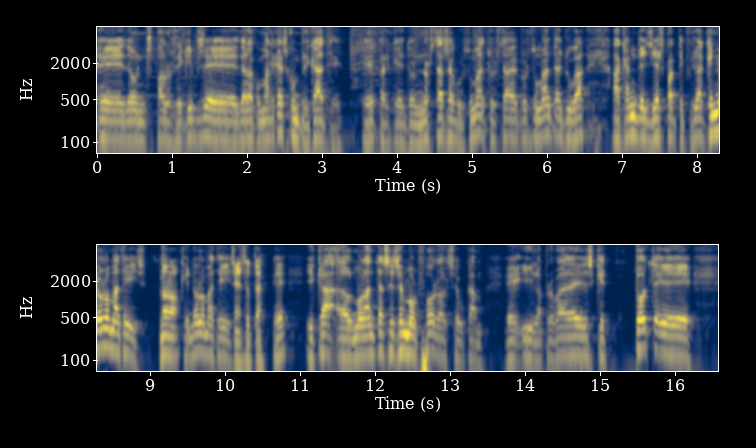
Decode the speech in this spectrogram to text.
eh, doncs, per als equips eh, de la comarca és complicat, eh? eh? perquè doncs, no estàs acostumat, tu estàs acostumat a jugar a camp de gespa artificial, que no el mateix. No, no. Que no el mateix. Sens dubte. Eh? I clar, el Molanta se sent molt fort al seu camp, eh? i la prova és que tot... Eh,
